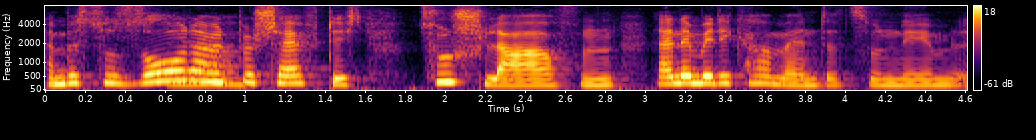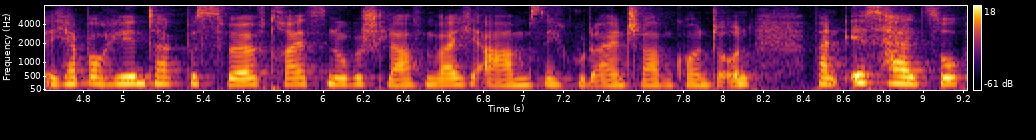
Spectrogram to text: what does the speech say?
dann bist du so ja. damit beschäftigt, zu schlafen, deine Medikamente zu nehmen. Ich habe auch jeden Tag bis 12, 13 Uhr geschlafen, weil ich abends nicht gut einschlafen konnte. Und man ist halt so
